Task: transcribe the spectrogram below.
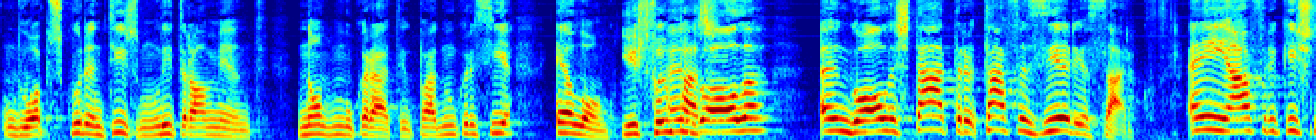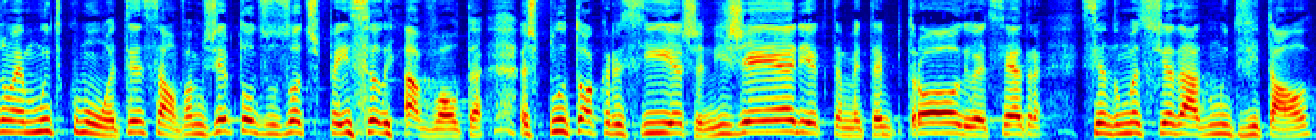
do obscurantismo, literalmente, não democrático para a democracia, é longo. E este foi um passo. Angola, Angola está a, está a fazer esse arco. Em África isto não é muito comum. Atenção, vamos ver todos os outros países ali à volta. As plutocracias, a Nigéria, que também tem petróleo, etc., sendo uma sociedade muito vital.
